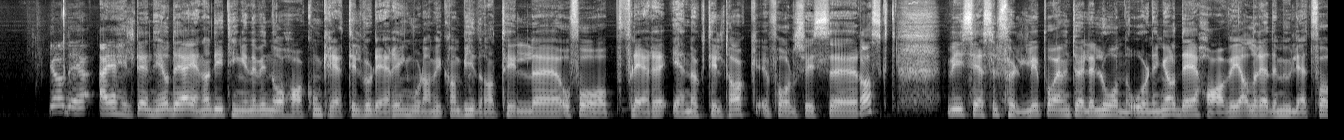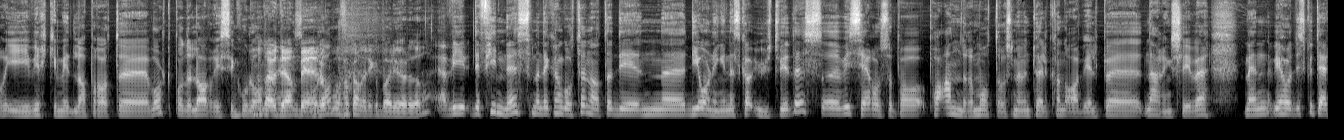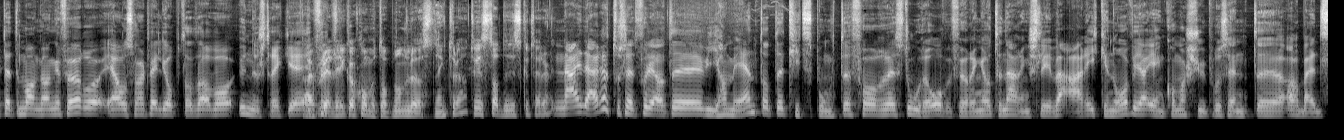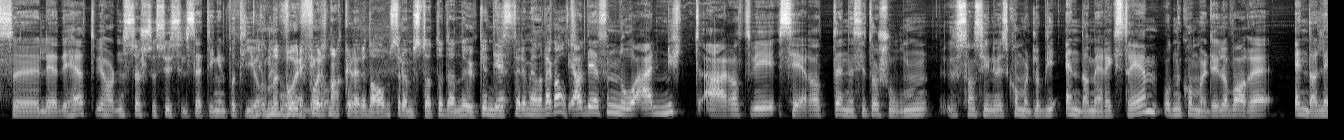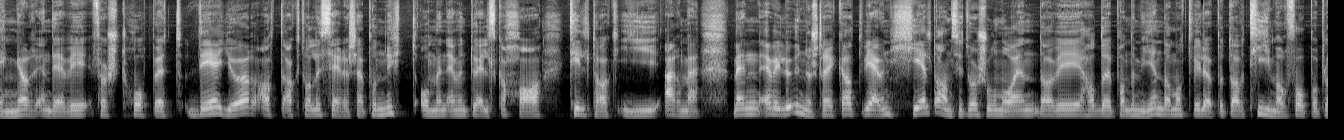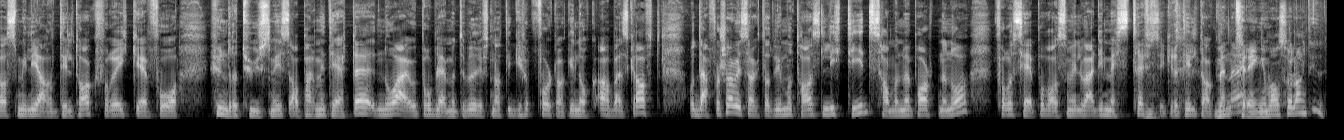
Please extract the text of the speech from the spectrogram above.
Ja, Det er jeg helt enig i, og det er en av de tingene vi nå har konkret til vurdering. Hvordan vi kan bidra til eh, å få opp flere enøktiltak forholdsvis eh, raskt. Vi ser selvfølgelig på eventuelle låneordninger. Det har vi allerede mulighet for i virkemiddelapparatet vårt. Både lavrisikolån og Det er jo det han ber om, hvorfor kan dere ikke bare gjøre det? da? Ja, vi, det finnes, men det kan godt hende at de, de ordningene skal utvides. Vi ser også på, på, andre måter som eventuelt kan avhjelpe næringslivet. Men vi har jo diskutert dette mange ganger før, og jeg har også vært veldig opptatt av å understreke Det er fordi dere ikke har kommet kommet opp noen løsning, tror jeg? at vi stadig diskuterer? Nei, det er rett og slett fordi at eh, vi har ment at tidspunktet for store overføringer til næringslivet er ikke nå. Vi har 1,7 eh, arbeidsledighet. Vi har den største sysselsettingen på ti år. Jo, men hvorfor snakker dere da om strømstøtte denne uken, det, hvis dere mener det er galt? Ja, Det som nå er nytt, er at vi ser at denne situasjonen sannsynligvis kommer til å bli enda mer ekstrem, og den kommer til å vare enda lenger enn det vi først håpet. Det gjør at det aktualiserer seg på nytt om en eventuelt skal ha tiltak i ermet. Men jeg vil jo understreke at vi er i en helt annen situasjon nå enn da vi hadde pandemien. Da måtte vi i løpet av timer få på plass milliardtiltak for å ikke få hundretusenvis av permitterte. Nå er jo problemet til bedriftene at de får tak i nok arbeidskraft. og Derfor har vi sagt at vi må ta oss litt tid sammen med partene nå for å se på hva som vil være de mest treffsikre tiltakene. Men trenger man så lang tid?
